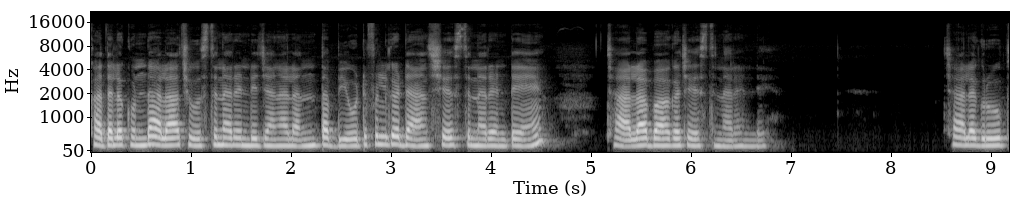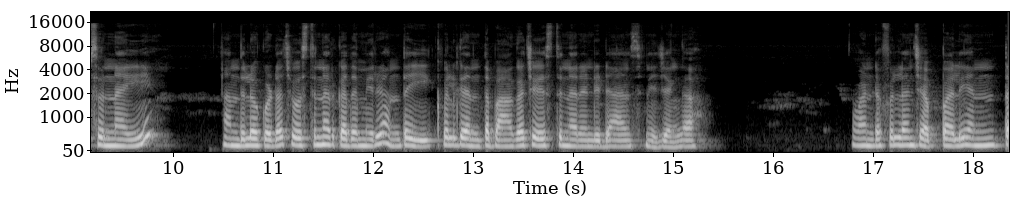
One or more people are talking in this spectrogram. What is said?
కదలకుండా అలా చూస్తున్నారండి జనాలు. అంత బ్యూటిఫుల్గా డ్యాన్స్ చేస్తున్నారంటే చాలా బాగా చేస్తున్నారండి. చాలా గ్రూప్స్ ఉన్నాయి. అందులో కూడా చూస్తున్నారు కదా మీరు అంత ఈక్వల్గా ఎంత బాగా చేస్తున్నారండి డ్యాన్స్ నిజంగా. వండర్ఫుల్ అని చెప్పాలి. ఎంత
